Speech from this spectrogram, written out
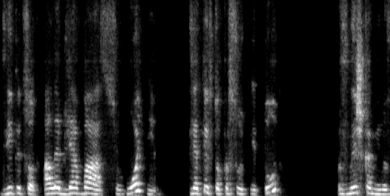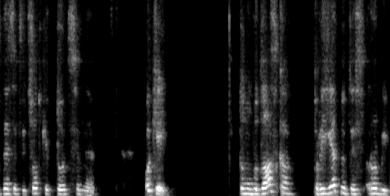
2500. Але для вас сьогодні, для тих, хто присутній тут, знижка мінус 10% до ціни. Окей. Тому, будь ласка, приєднуйтесь, робіть.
